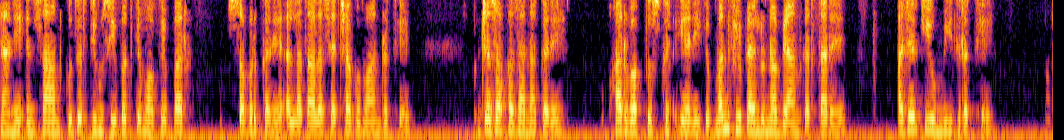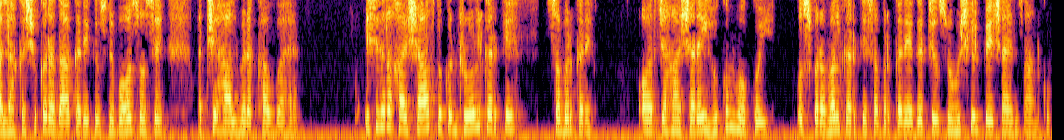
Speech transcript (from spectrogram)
یعنی انسان قدرتی مصیبت کے موقع پر صبر کرے، اللہ تعالیٰ سے اچھا گمان رکھے، جزا فضا نہ کرے، ہر وقت اس کا یعنی کہ منفی پہلو نہ بیان کرتا رہے، اجر کی امید رکھے۔ اللہ کا شکر ادا کرے کہ اس نے بہت سو سے اچھے حال میں رکھا ہوا ہے۔ اسی طرح خواہشات کو کنٹرول کر کے صبر کرے، اور جہاں شرعی حکم ہو کوئی اس پر عمل کر کے صبر کرے، اگرچہ اس میں مشکل پیش آئے انسان کو۔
